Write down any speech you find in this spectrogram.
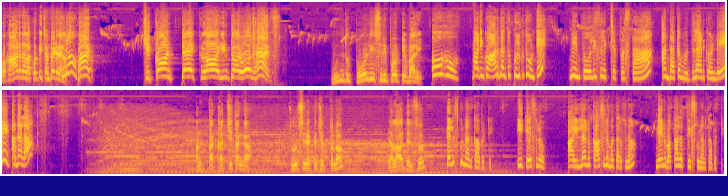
ఒక ఆడది అలా కొట్టి చంపేయడమేనా No. But she can't take law into our own hands ముందు పోలీసు రిపోర్ట్ ఇవ్వాలి. ఓహో వాడింకో ఆడదాంతో కులుకుతూ ఉంటే? నేను పోలీసులకు చెప్పొస్తా? అందాక ముద్దులాడుకోండి అనాలా? అంత ఖచ్చితంగా చూసినట్టు చెప్తున్నావు? ఎలా తెలుసు? తెలుసుకున్నాను కాబట్టి. ఈ కేసులో ఆ ఇల్లాలు కాసులమ్మ తరఫున? నేను వకాలత్ తీసుకున్నాను కాబట్టి.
